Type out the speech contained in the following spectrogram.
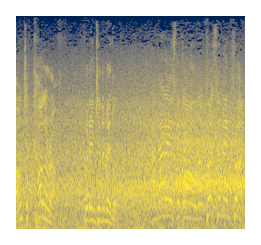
Onto Kolarov. Put into the middle. And that is the goal that puts them in front.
